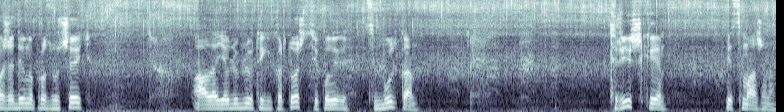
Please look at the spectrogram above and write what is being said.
Може дивно прозвучить, але я люблю в такій картошці, коли цибулька трішки підсмажена.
